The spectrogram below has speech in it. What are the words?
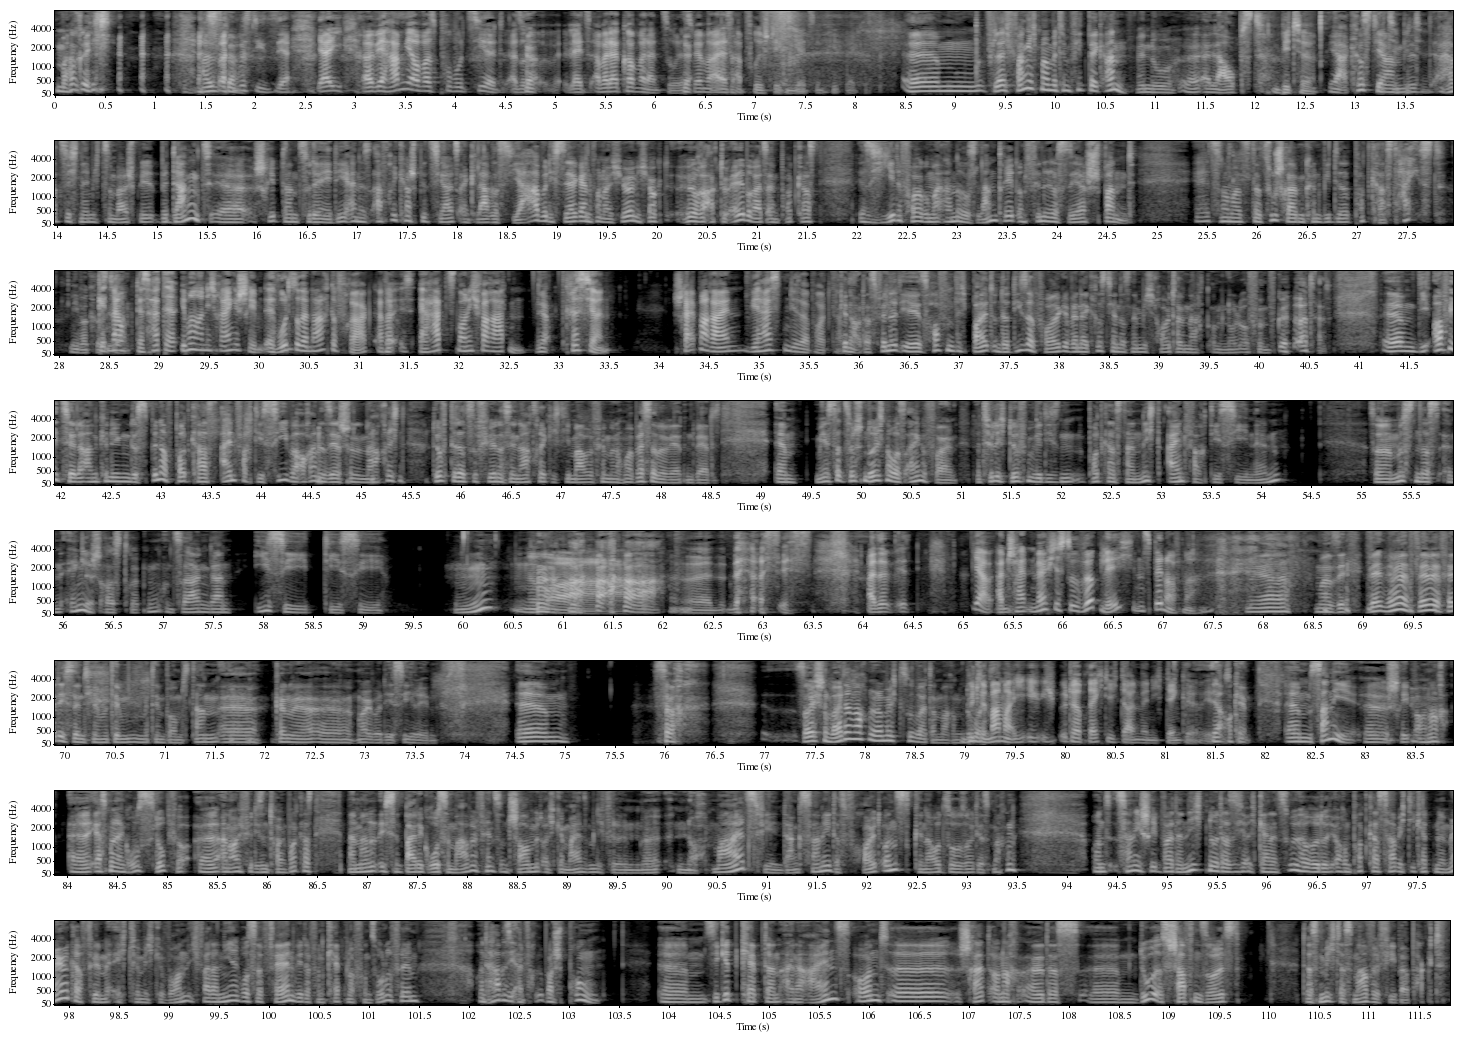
Mache ich. Alles klar. lustig, sehr. Ja, aber wir haben ja auch was provoziert. Also, Ja. letzt, aber da kommen wir dann zu. Das Ja. werden wir alles abfrühstücken jetzt im Feedback. Ähm, vielleicht fange ich mal mit dem Feedback an, wenn du äh, erlaubst. Bitte. Ja, Christian Bitte, bitte. hat sich nämlich zum Beispiel bedankt. Er schrieb dann zu der Idee eines Afrika-Spezials ein klares Ja, würde ich sehr gern von euch hören. Ich hör, höre aktuell bereits einen Podcast, der sich jede Folge um ein anderes Land dreht und finde das sehr spannend. Er hätte nochmals dazu schreiben können, wie der Podcast heißt, lieber Christian. Genau, das hat er immer noch nicht reingeschrieben. Er wurde sogar nachgefragt, aber es, er hat es noch nicht verraten. Ja. Christian, schreib mal rein, wie heißt denn dieser Podcast? Genau, das findet ihr jetzt hoffentlich bald unter dieser Folge, wenn der Christian das nämlich heute Nacht um 0.05 Uhr gehört hat. Ähm, die offizielle Ankündigung des Spin-off-Podcasts Einfach DC war auch eine sehr schöne Nachricht. Dürfte dazu führen, dass ihr nachträglich die Marvel-Filme nochmal besser bewerten werdet. Ähm, mir ist da zwischendurch noch was eingefallen. Natürlich dürfen wir diesen Podcast dann nicht einfach DC nennen, sondern müssen das in Englisch ausdrücken und sagen dann Easy DC. Hm? Äh, das ist, also, äh, ja, anscheinend möchtest du wirklich einen Spin-off machen. Ja, mal sehen. Wenn, wenn, wir, wenn wir fertig sind hier mit dem, mit dem Bums, dann äh, können wir äh, mal über DC reden. Ähm, so. Soll ich schon weitermachen oder möchtest du weitermachen? Bitte. Mama, ich, ich unterbreche dich dann, wenn ich denke. Ja, okay. Ähm, Sunny äh, schrieb auch noch, äh, erstmal ein großes Lob für, äh, an euch für diesen tollen Podcast. Mein Mann und ich sind beide große Marvel-Fans und schauen mit euch gemeinsam die Filme nochmals. Vielen Dank, Sunny, das freut uns. Genau so sollt ihr es machen. Und Sunny schrieb weiter, nicht nur, dass ich euch gerne zuhöre, durch euren Podcast habe ich die Captain America-Filme echt für mich gewonnen. Ich war da nie ein großer Fan, weder von Cap noch von Solo-Filmen und habe sie einfach übersprungen. Ähm, sie gibt Cap dann eine Eins und äh, schreibt auch noch, äh, dass ähm, du es schaffen sollst, dass mich das Marvel-Fieber packt.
